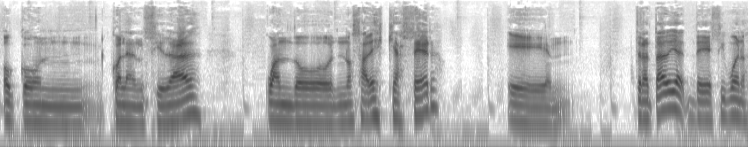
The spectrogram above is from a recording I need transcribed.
o con, con la ansiedad. Cuando no sabes qué hacer, eh, tratar de, decir, bueno,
